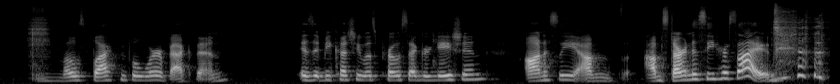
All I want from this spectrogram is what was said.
Most black people were back then. Is it because she was pro segregation? Honestly, I'm I'm starting to see her side.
